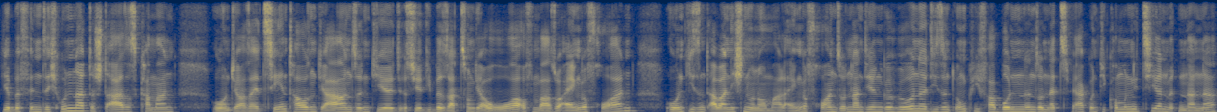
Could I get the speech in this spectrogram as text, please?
hier befinden sich hunderte Stasiskammern und ja, seit 10.000 Jahren sind hier, ist hier die Besatzung der Aurora offenbar so eingefroren. Und die sind aber nicht nur normal eingefroren, sondern deren Gehirne, die sind irgendwie verbunden in so einem Netzwerk und die kommunizieren miteinander.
